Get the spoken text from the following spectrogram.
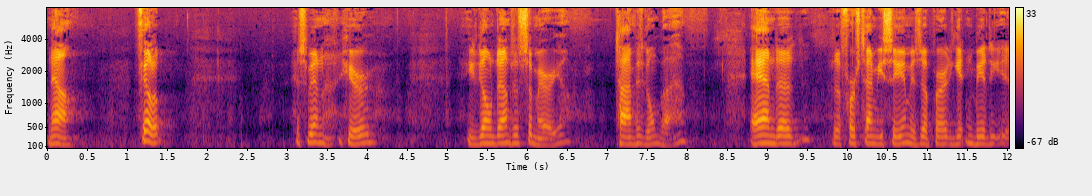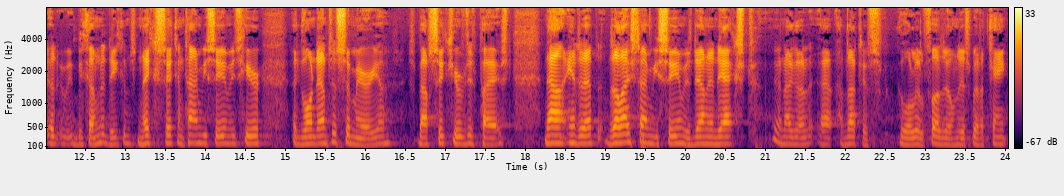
Now, Philip has been here He's gone down to Samaria. Time has gone by. And uh, the first time you see him is up there getting be, uh, becoming a deacon. Next, second time you see him is here, uh, going down to Samaria. It's about six years has passed. Now, into that, the last time you see him is down in the Acts, and I got, I'd like to go a little further on this, but I can't.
